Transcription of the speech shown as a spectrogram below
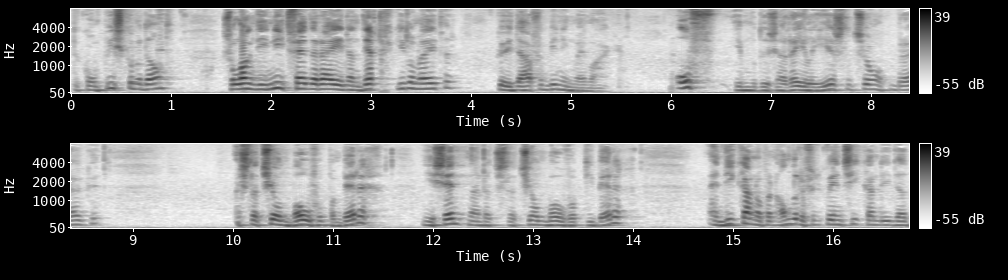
de kompiescommandant. Zolang die niet verder rijden dan 30 kilometer, kun je daar verbinding mee maken. Of je moet dus een relieerstation gebruiken. Een station boven op een berg. Je zendt naar dat station boven op die berg. En die kan op een andere frequentie kan die dat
